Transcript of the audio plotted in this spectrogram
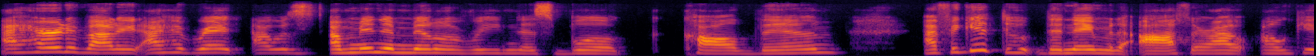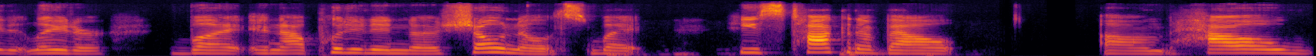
I heard about it. I have read. I was I'm in the middle of reading this book called Them. I forget the, the name of the author. I'll, I'll get it later, but and I'll put it in the show notes. But he's talking about um, how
